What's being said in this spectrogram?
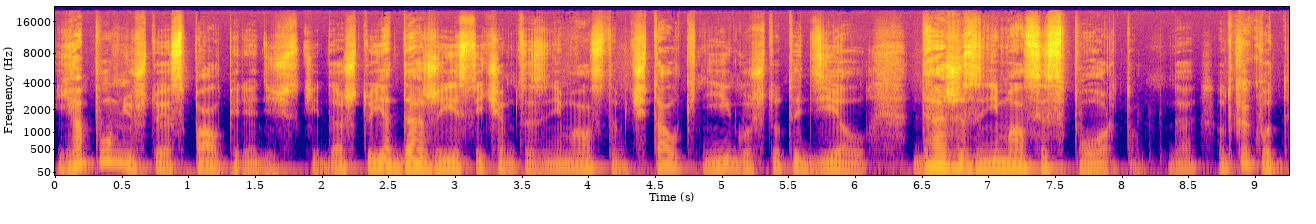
Я помню, что я спал периодически, да, что я даже если чем-то занимался, там, читал книгу, что-то делал, даже занимался спортом. Да? Вот как вот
